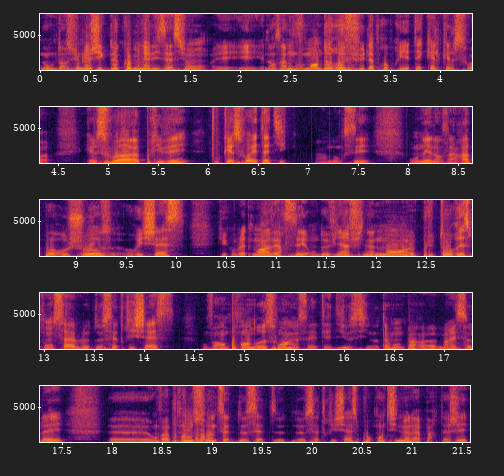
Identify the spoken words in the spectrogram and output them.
Donc dans une logique de communalisation et, et, dans un mouvement de refus de la propriété quelle qu'elle soit, qu'elle soit privée ou qu'elle soit étatique. Hein. donc c'est, on est dans un rapport aux choses, aux richesses, qui est complètement inversé. On devient finalement euh, plutôt responsable de cette richesse on va en prendre soin, ça a été dit aussi notamment par euh, Marie Soleil, euh, on va prendre soin de cette, de, cette, de cette richesse pour continuer à la partager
